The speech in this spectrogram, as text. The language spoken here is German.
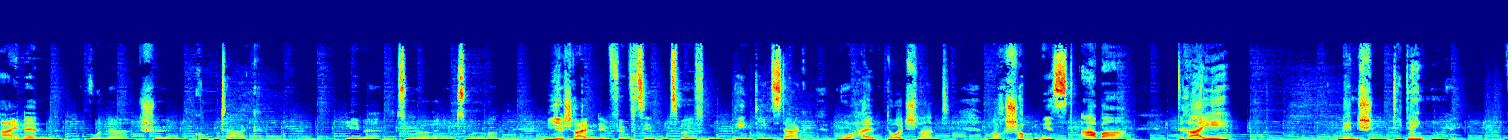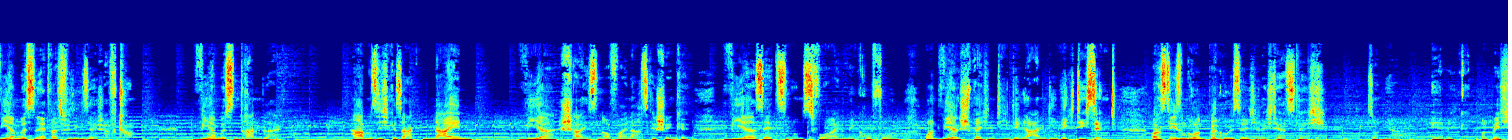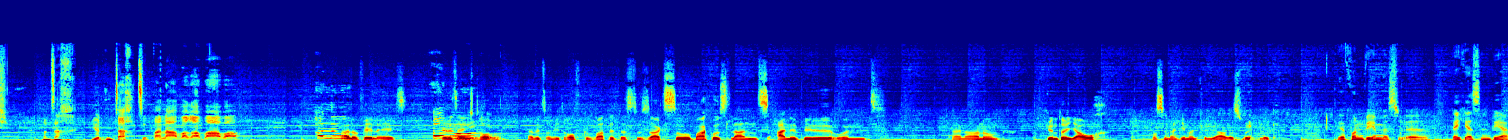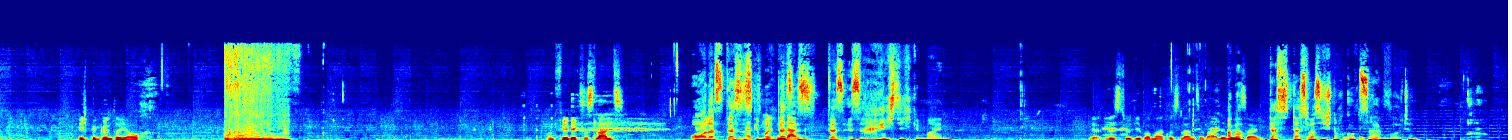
Einen wunderschönen guten Tag, liebe Zuhörerinnen und Zuhörer. Wir schreiben den 15.12., den Dienstag, wo halb Deutschland noch shoppen ist, aber drei Menschen, die denken, wir müssen etwas für die Gesellschaft tun. Wir müssen dranbleiben. Haben sich gesagt, nein, wir scheißen auf Weihnachtsgeschenke. Wir setzen uns vor ein Mikrofon und wir sprechen die Dinge an, die wichtig sind. Aus diesem Grund begrüße ich recht herzlich Sonja, Erik und mich und sag guten Tag zu Palaverababa. Hallo. Hallo Felix. Hallo. Ich habe jetzt eigentlich drauf, hab jetzt irgendwie drauf gewartet, dass du sagst so Markus Lanz, Anne Will und keine Ahnung, Günther Jauch. Was denn noch jemand für einen Jahresrückblick? Wer von wem ist, äh, welcher ist denn wer? Ich bin Günther Jauch. Und Felix ist Lanz. Oh, das, das ist gemein. Das ist, das ist richtig gemein. Ja, willst du lieber Markus Lanz oder Anne Will sein? Das, das, was ich noch kurz sagen wollte.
